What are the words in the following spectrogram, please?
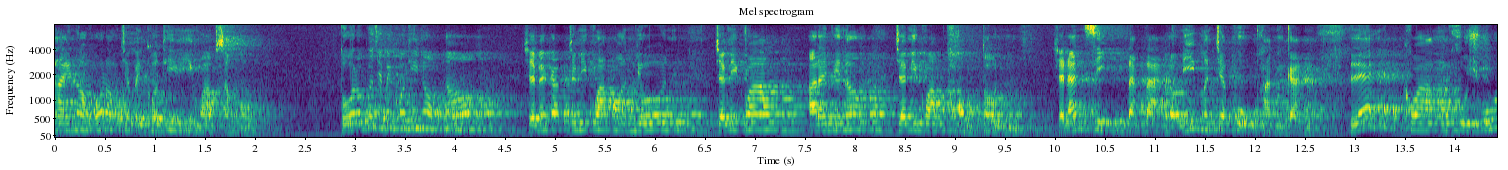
ภายนอกของเราจะเป็นคนที่มีความสงบตัวเราก็จะเป็นคนที่นอบน้อมใช่ไหมครับ จะมีความอ่อนโยน จะมีความอะไรพี่น้อง จะมีความถ่อมตน ฉะนั้นสิ่งต่างๆ เหล่านี้มันจะผูกพันกัน และความขูชัว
